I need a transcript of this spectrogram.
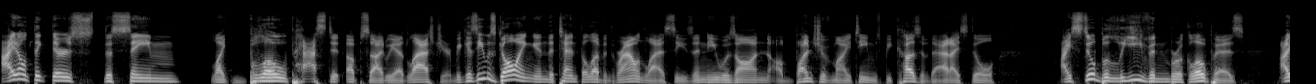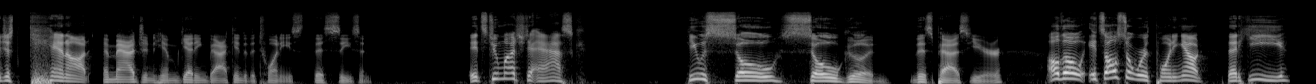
I don't think there's the same like blow past it upside we had last year because he was going in the 10th 11th round last season. He was on a bunch of my teams because of that. I still i still believe in brook lopez. I just cannot imagine him getting back into the 20s this season. It's too much to ask he was so so good this past year although it's also worth pointing out that he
